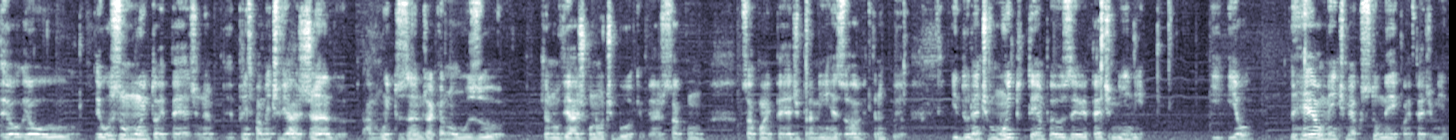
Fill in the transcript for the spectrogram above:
eu, eu, eu uso muito o iPad, né? Principalmente viajando há muitos anos, já que eu não uso, que eu não viajo com notebook, eu viajo só com só com iPad, para mim resolve tranquilo. E durante muito tempo eu usei o iPad Mini e, e eu realmente me acostumei com o iPad Mini.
